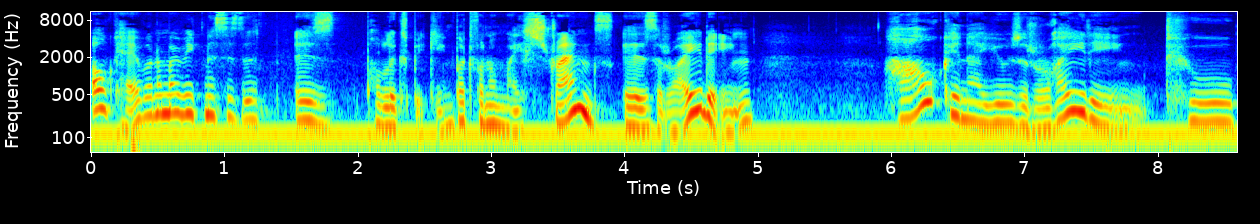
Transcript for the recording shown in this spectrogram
Okay one of my weaknesses is, is public speaking but one of my strengths is writing how can I use writing to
